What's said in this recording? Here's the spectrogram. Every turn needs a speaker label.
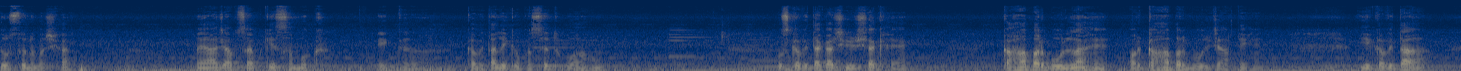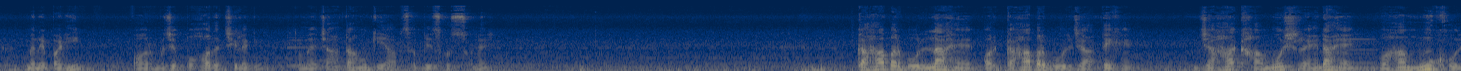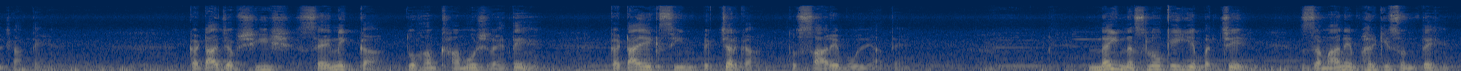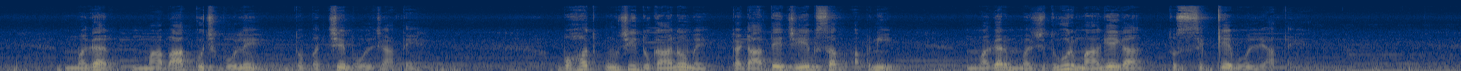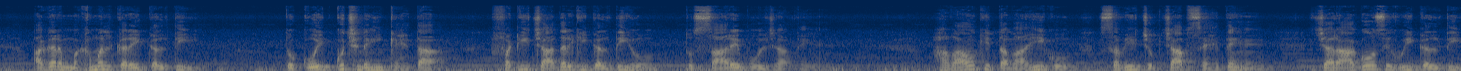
Speaker 1: दोस्तों, नमस्कार। मैं आज आप सबके सम्मुख एक कविता लेके उपस्थित हुआ हूँ। उस कविता का शीर्षक है, कहाँ पर बोलना है और कहाँ पर बोल जाते हैं? ये कविता मैंने पढ़ी और मुझे बहुत अच्छी लगी तो मैं चाहता हूँ कि आप सब भी इसको सुने। कहाँ पर बोलना है और कहाँ पर बोल जाते हैं? जहाँ खामोश रहना है, वहाँ मुँह खोल जाते हैं। कटा जब शीश सैनिक का तो हम खामोश रहते हैं। कटा एक सीन पिक्चर का तो सारे बोल जाते हैं। नई नस्लों के ये बच्चे जमाने भर की सुनते हैं, मगर माँ बाप कुछ बोलें तो बच्चे बोल जाते हैं। बहुत ऊँची दुकानों में कटाते जेब सब अपनी, मगर मजदूर मांगेगा तो सिक्के बोल जाते हैं। अगर मखमल करे गलती तो कोई कुछ नहीं कहता, फटी चादर की गलती हो तो सारे बोल जाते हैं। हवाओं की तबाही को सभी चुपचाप सहते हैं, चरागों से हुई गलती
